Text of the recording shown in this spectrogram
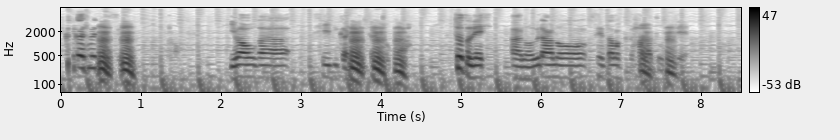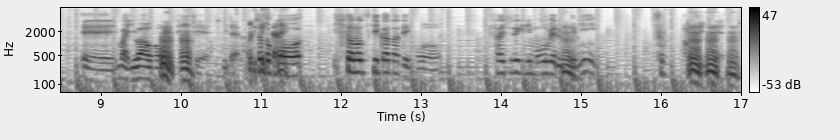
ひっくり返されてうんですよ。うん。岩尾が CB 会に行ったりとか、うんうんうん。ちょっとね、あの裏のセンターバックが腹取って、うんうん。えーまあ、岩尾が降りてきて、みたいな、降りちょってとこう、人のつき方でこう、最終的にモーベルクにツッがついて、うんうん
